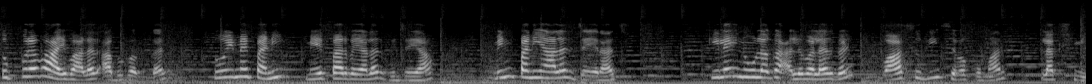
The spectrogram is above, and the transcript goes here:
துப்புரவு ஆய்வாளர் அபுபக்கர் தூய்மை பணி மேற்பார்வையாளர் விஜயா மின் பணியாளர் ஜெயராஜ் கிளை நூலக அலுவலர்கள் வாசுகி சிவகுமார் லக்ஷ்மி.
